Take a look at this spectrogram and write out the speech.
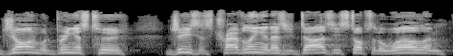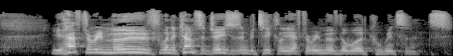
John would bring us to Jesus traveling, and as he does, he stops at a well, and you have to remove, when it comes to Jesus in particular, you have to remove the word coincidence.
